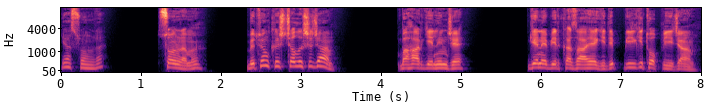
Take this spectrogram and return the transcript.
''Ya sonra?'' ''Sonra mı? Bütün kış çalışacağım. Bahar gelince gene bir kazaya gidip bilgi toplayacağım.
